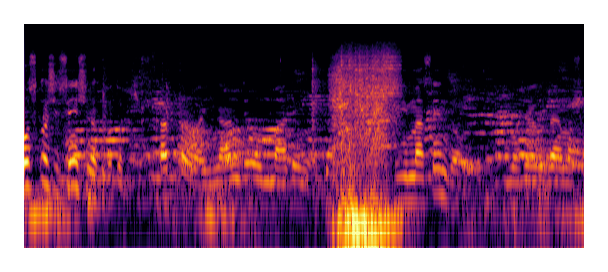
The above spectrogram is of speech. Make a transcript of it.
もう少し選手のこと気遣った方がいい何でもまでもすいませんどう申し訳ございません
